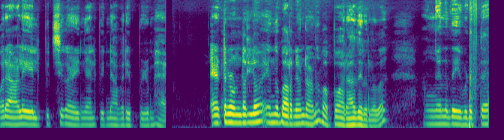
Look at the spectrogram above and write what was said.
ഒരാളെ ഏൽപ്പിച്ച് കഴിഞ്ഞാൽ പിന്നെ അവരെപ്പോഴും ഹാപ്പി ഏട്ടനുണ്ടല്ലോ എന്ന് പറഞ്ഞുകൊണ്ടാണ് പപ്പ വരാതിരുന്നത്. അങ്ങനെ ഇവിടുത്തെ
